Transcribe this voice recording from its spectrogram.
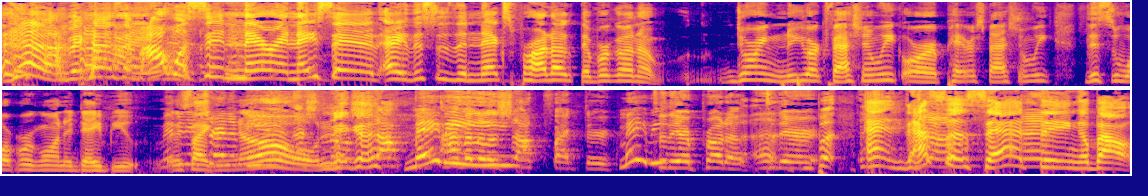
Yeah, because if I was sitting there and they said, "Hey, this is the next product that we're gonna." During New York Fashion Week or Paris Fashion Week, this is what we're going to debut. Maybe it's like, to no, that's a little nigga. shock, Maybe- have a little shock factor, maybe. to their product, to uh, their. but And that's know, the sad and- thing about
